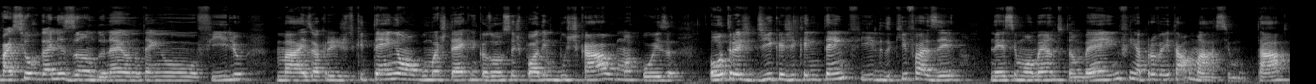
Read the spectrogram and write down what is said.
vai se organizando, né? Eu não tenho filho, mas eu acredito que tenham algumas técnicas, ou vocês podem buscar alguma coisa, outras dicas de quem tem filho, do que fazer nesse momento também. Enfim, aproveitar ao máximo, tá?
